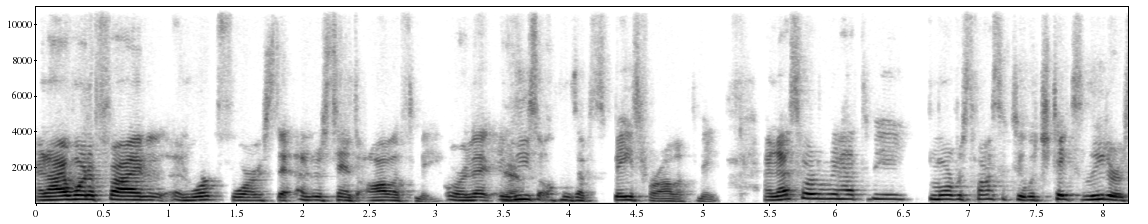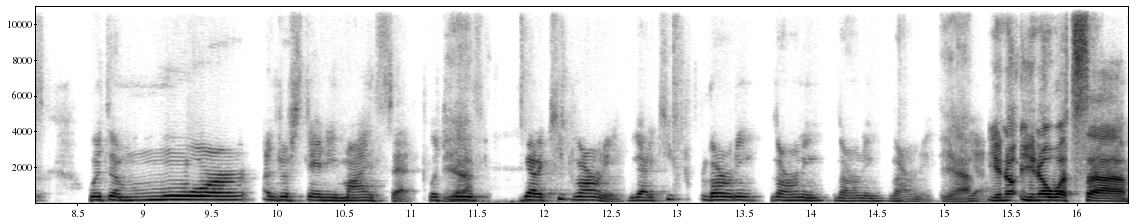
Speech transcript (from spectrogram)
and i want to find a workforce that understands all of me or that at yeah. least opens up space for all of me and that's where we have to be more responsive to which takes leaders with a more understanding mindset which yeah. means You got to keep learning. You got to keep learning, learning, learning, learning. Yeah. yeah. You know, you know what's uh,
